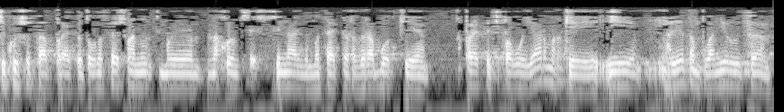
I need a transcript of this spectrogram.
текущий этап проекта, то в настоящий момент мы находимся в финальном этапе разработки проекта типовой ярмарки, и летом планируется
